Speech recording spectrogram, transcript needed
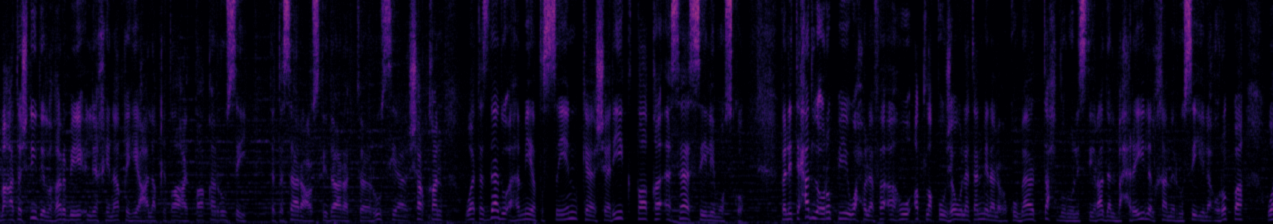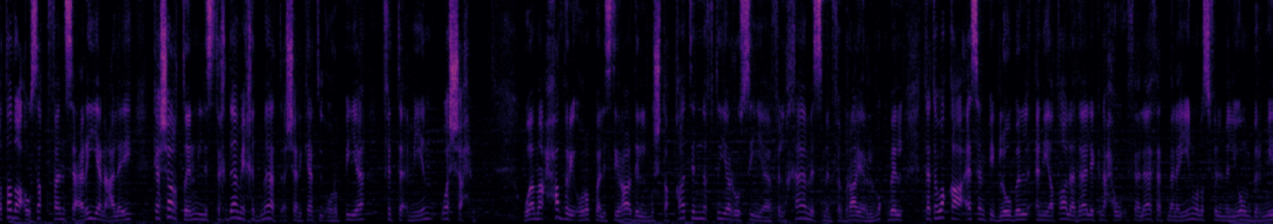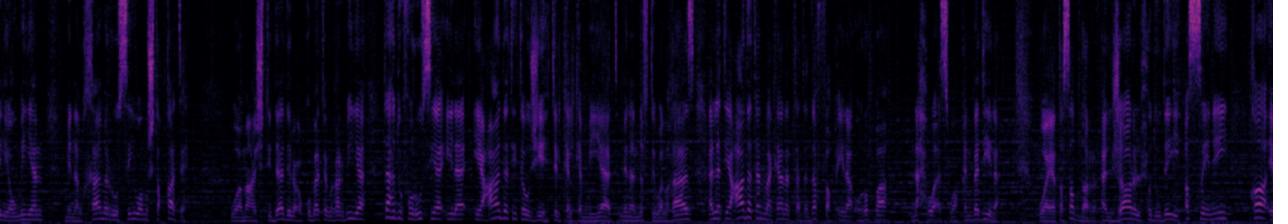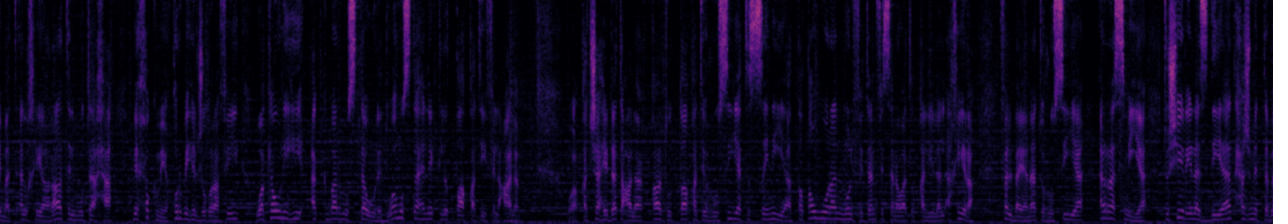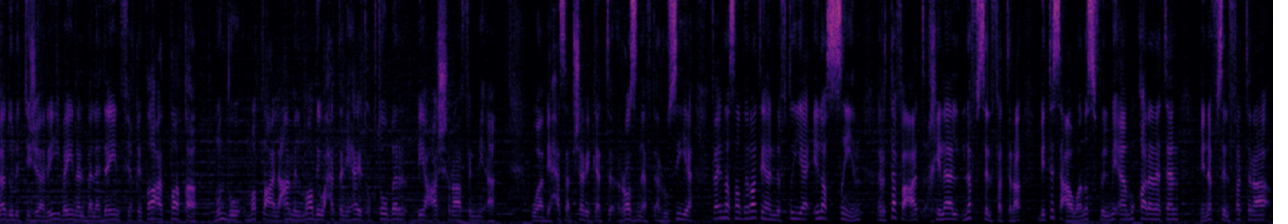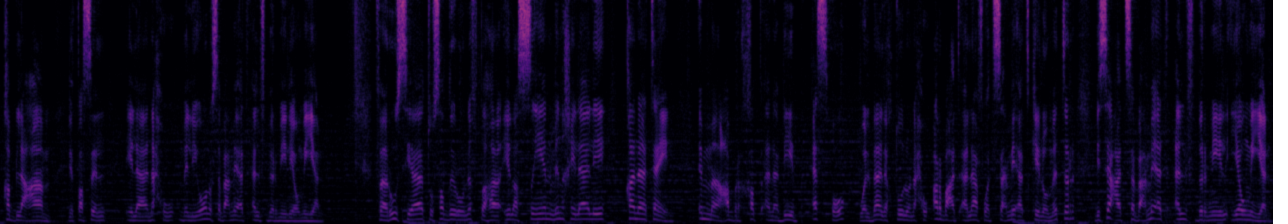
مع تشديد الغرب لخناقه على قطاع الطاقة الروسي. تتسارع استدارة روسيا شرقا وتزداد أهمية الصين كشريك طاقة أساسي لموسكو. فالاتحاد الأوروبي وحلفائه أطلقوا جولة من العقوبات تحظر الاستيراد البحري للخام الروسي إلى أوروبا وتضع سقفا سعريا عليه كشرط لاستخدام خدمات الشركات الأوروبية في التأمين والشحن. ومع حظر أوروبا لاستيراد المشتقات النفطية الروسية في الخامس من فبراير المقبل تتوقع S&P جلوبال أن يطال ذلك نحو ثلاثة ملايين ونصف المليون برميل يوميا من الخام الروسي ومشتقاته. ومع اشتداد العقوبات الغربية تهدف روسيا إلى إعادة توجيه تلك الكميات من النفط والغاز التي عادة ما كانت تتدفق إلى أوروبا نحو أسواق بديلة ويتصدر الجار الحدودي الصيني قائمة الخيارات المتاحة بحكم قربه الجغرافي وكونه أكبر مستورد ومستهلك للطاقة في العالم. وقد شهدت علاقات الطاقة الروسية الصينية تطورا ملفتا في السنوات القليلة الأخيرة. فالبيانات الروسية الرسمية تشير إلى ازدياد حجم التبادل التجاري بين البلدين في قطاع الطاقة منذ مطلع العام الماضي وحتى نهاية أكتوبر في المئة. وبحسب شركة روزنفت الروسية فإن صادراتها النفطية إلى الصين ارتفعت خلال نفس الفترة بتسعة ونصف المئة مقارنة بنفس الفترة قبل عام لتصل إلى نحو مليون وسبعمائة ألف برميل يومياً. فروسيا تصدر نفطها إلى الصين من خلال قناتين إما عبر خط أنابيب أسبو والبالغ طوله نحو 4900 كيلومتر بسعة 700 ألف برميل يومياً.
